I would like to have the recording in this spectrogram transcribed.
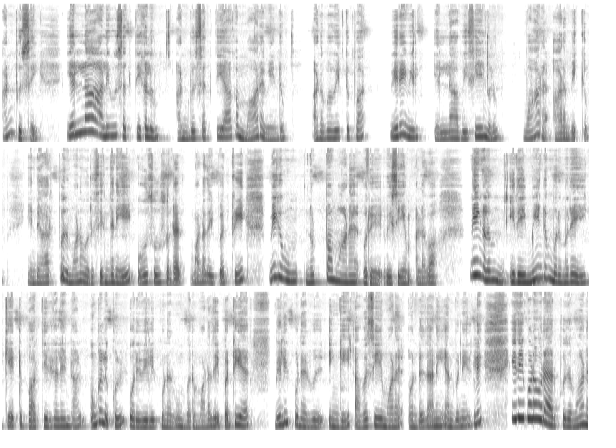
அன்பு செய். எல்லா அழிவு சக்திகளும் அன்பு சக்தியாக மாற வேண்டும். அனுபவித்து பார். விரைவில் எல்லா விஷயங்களும் மாற ஆரம்பிக்கும் என்ற அற்புதமான ஒரு சிந்தனையை ஓசோ சொல்கிறார் மனதை பற்றி மிகவும் நுட்பமான ஒரு விஷயம் அல்லவா? நீங்களும் இதை மீண்டும் ஒரு முறை கேட்டு பார்த்தீர்கள் என்றால் உங்களுக்குள் ஒரு விழிப்புணர்வும் வரும். மனதை பற்றிய விழிப்புணர்வு இங்கே அவசியமான ஒன்றுதானே அன்பு நேர்களே இதே போல் ஒரு அற்புதமான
